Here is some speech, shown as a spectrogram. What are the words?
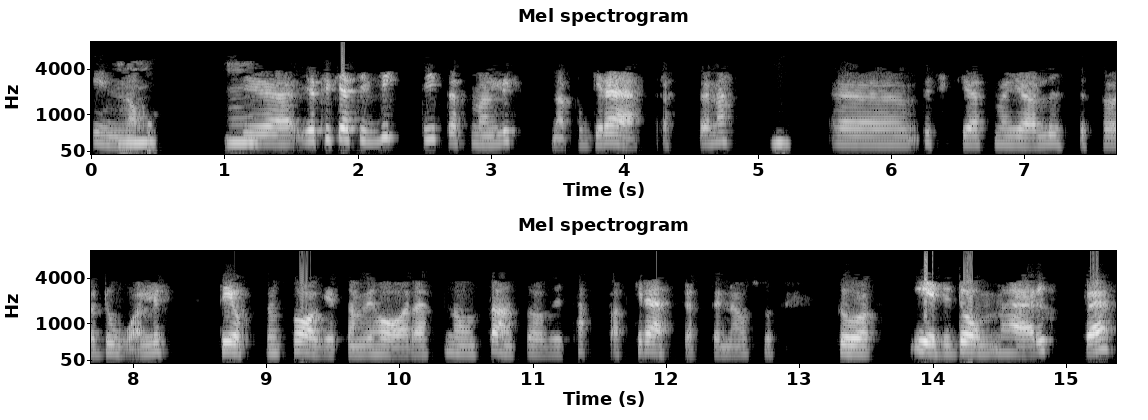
inåt. Mm. Mm. Jag tycker att det är viktigt att man lyssnar på gräsrötterna. Mm. Det tycker jag att man gör lite för dåligt. Det är också en svaghet som vi har, att någonstans har vi tappat gräsrötterna och så, så är det de här uppe uppe.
